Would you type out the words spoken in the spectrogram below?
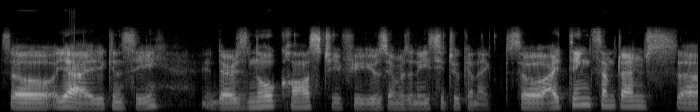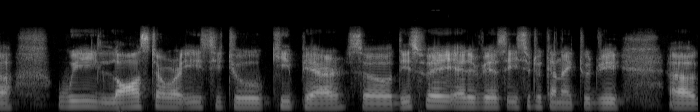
So yeah, you can see there is no cost if you use Amazon EC2 Connect. So I think sometimes uh, we lost our EC2 key pair. So this way AWS EC2 Connect would be a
